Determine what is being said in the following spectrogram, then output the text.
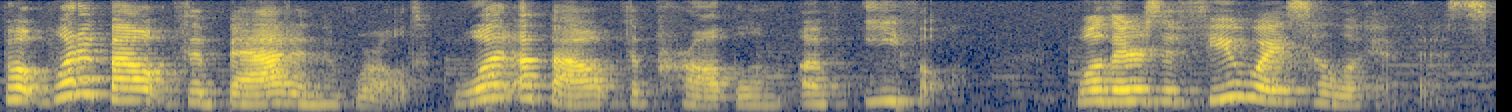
But what about the bad in the world? What about the problem of evil? Well, there's a few ways to look at this.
